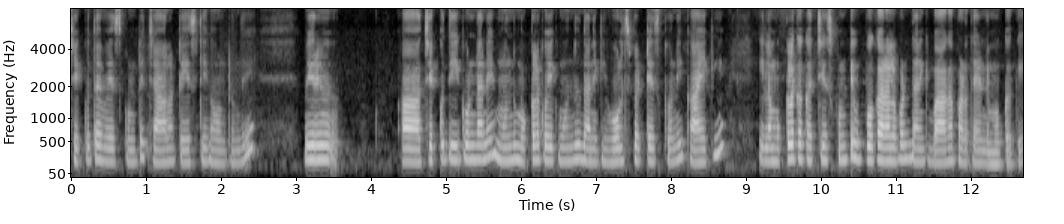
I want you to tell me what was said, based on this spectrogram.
చెక్కుతో వేసుకుంటే చాలా టేస్టీగా ఉంటుంది. మీరు ఆ చెక్కు తీయకుండానే ముందు ముక్కలు కొయ్యక ముందు దానికి హోల్స్ పెట్టేసుకొని కాయకి ఇలా ముక్కలుగా కట్ చేసుకుంటే ఉప్పు కారాలు కూడా దానికి బాగా పడతాయండి ముక్కకి.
